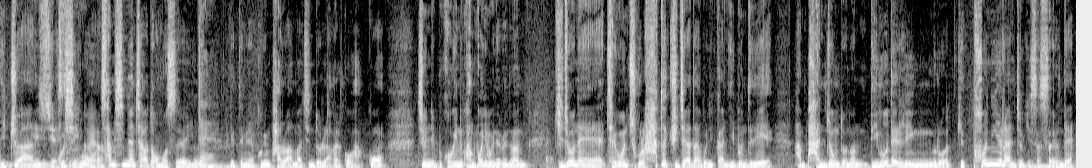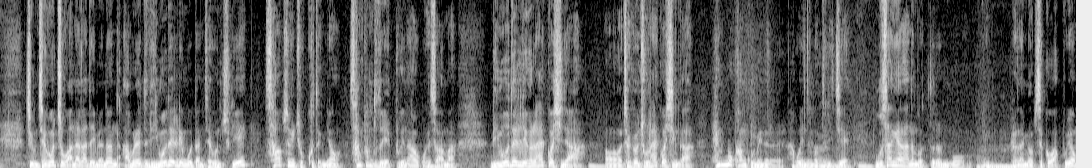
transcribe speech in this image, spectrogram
입주한 입주했으니까요. 곳이고 30년 차가 넘었어요 이미. 네. 그렇기 때문에 거긴 바로 아마 진도를 나갈 것 같고 지금 이제 뭐 거기는 관건이 뭐냐면은 기존에 재건축을 하도 규제하다 보니까 이분들이 한 반 정도는 리모델링으로 이렇게 터닝을 한 적이 있었어요. 근데 지금 재건축 완화가 되면은 아무래도 리모델링보다는 재건축이 사업성이 좋거든요. 상품도 더 예쁘게 나오고 그래서 아마 리모델링을 할 것이냐, 어, 재건축을 할 것인가 행복한 고민을 하고 있는 것들이지 우상향하는 것들은 뭐 변함이 없을 것 같고요.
